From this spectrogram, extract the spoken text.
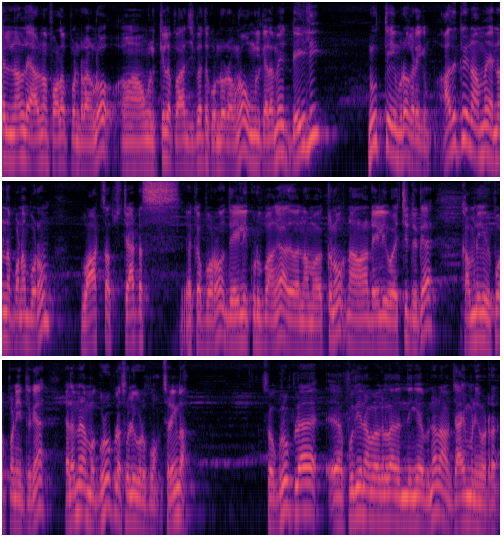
ஏழு நாளில் யாரெல்லாம் ஃபாலோ பண்ணுறாங்களோ அவங்களுக்கு கீழே பதினஞ்சு பேர்த்த கொண்டு வராங்களோ உங்களுக்கு எல்லாமே டெய்லி நூற்றி ஐம்பது ரூபா கிடைக்கும். அதுக்கு நம்ம என்னென்ன பண்ண போகிறோம் வாட்ஸ்அப் ஸ்டேட்டஸ் வைக்க போகிறோம் டெய்லி கொடுப்பாங்க. அதை நம்ம வைக்கணும். நான் டெய்லி வச்சுட்டு இருக்கேன். கம்பெனிக்கு ரிப்போர்ட் பண்ணிகிட்டு இருக்கேன். எல்லாமே நம்ம குரூப்பில் சொல்லிக் கொடுப்போம். சரிங்களா? ஸோ குரூப்பில் புதிய நபர்கள்லாம் இருந்தீங்க அப்படின்னா நான் ஜாயின் பண்ணி விட்றேன்.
